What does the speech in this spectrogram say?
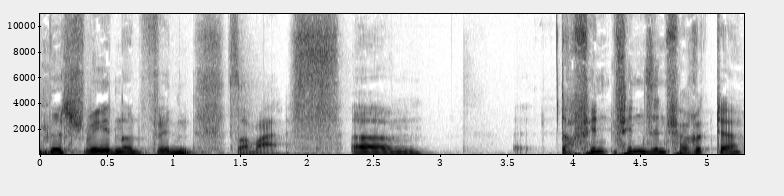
Schweden und Finn? Sag mal. Ähm, doch, Finn, Finnen sind verrückter.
